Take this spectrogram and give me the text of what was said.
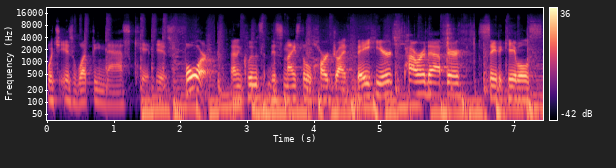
which is what the NAS kit is for. That includes this nice little hard drive bay here, power adapter, SATA cables,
